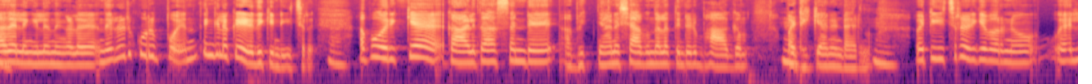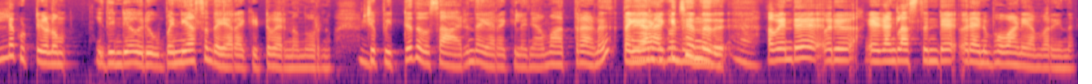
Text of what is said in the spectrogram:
അതല്ലെങ്കിൽ നിങ്ങൾ എന്തെങ്കിലും ഒരു കുറിപ്പോ എന്തെങ്കിലുമൊക്കെ എഴുതിക്കും ടീച്ചർ. അപ്പോൾ ഒരിക്കൽ കാളിദാസന്റെ അഭിജ്ഞാന ശാകുന്തളത്തിന്റെ ഒരു ഭാഗം പഠിക്കാനുണ്ടായിരുന്നു. അപ്പോൾ ടീച്ചർ ഒരിക്കൽ പറഞ്ഞു എല്ലാ കുട്ടികളും ഇതിന്റെ ഒരു ഉപന്യാസം തയ്യാറാക്കിയിട്ട് വരണം എന്ന് പറഞ്ഞു. പക്ഷെ പിറ്റേ ദിവസം ആരും തയ്യാറാക്കില്ല ഞാൻ മാത്രമാണ് തയ്യാറാക്കി ചെന്നത്. അപ്പൊ എന്റെ ഒരു ഏഴാം ക്ലാസ്സിന്റെ ഒരു അനുഭവമാണ് ഞാൻ പറയുന്നത്.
